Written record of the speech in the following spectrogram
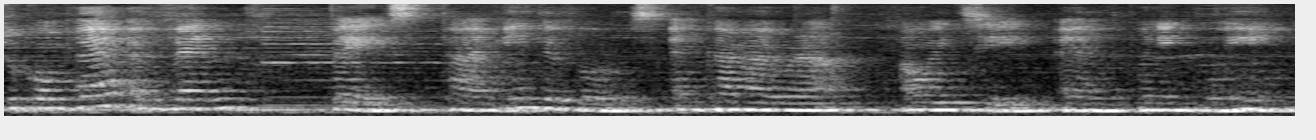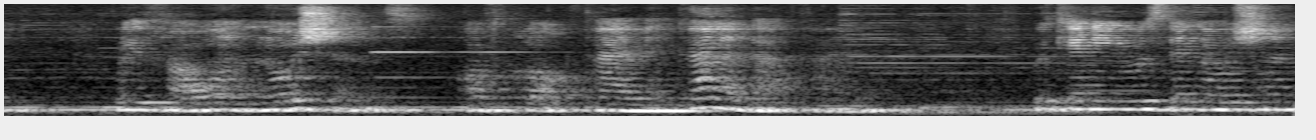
To compare event-based time intervals and Kamaiurá, Awetý, and Huni Kuĩ with our own notions of clock time and calendar time, we can use the notion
